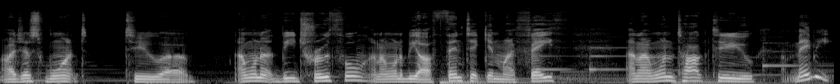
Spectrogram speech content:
I just want to, uh, I want to be truthful and I want to be authentic in my faith, and I want to talk to you maybe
